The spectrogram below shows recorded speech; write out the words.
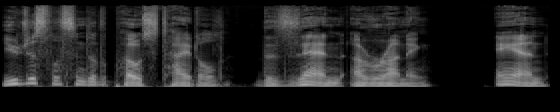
You just listened to the post titled The Zen of Running and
